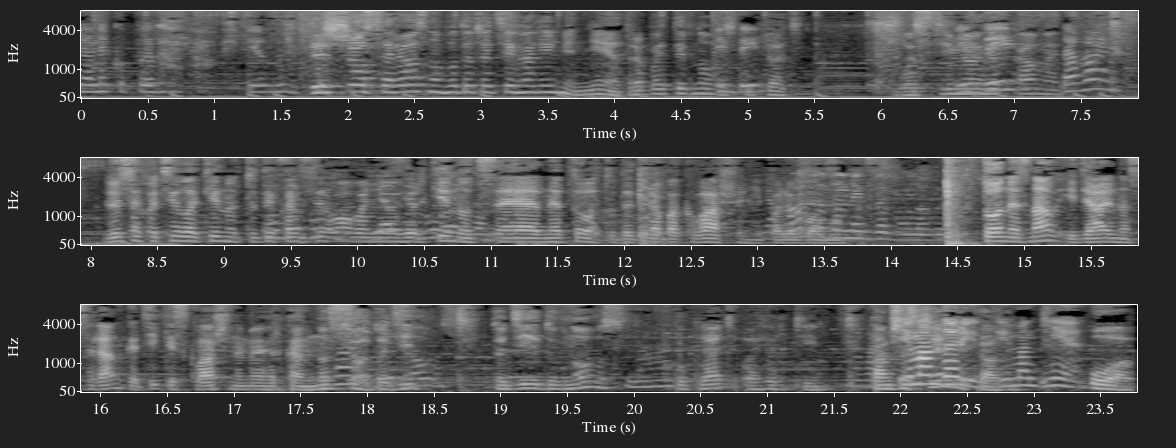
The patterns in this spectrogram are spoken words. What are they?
Я не купила. всі забула. Ти що, серйозно будуть оці галімі? Ні, треба йти в нову Іди. скупляти. Ось з цими Іди, огірками. давай. Люся хотіла кинути туди консервовані огірки, забула ну це не то, туди треба квашені по-любому. Хто не знав, ідеальна солянка тільки з квашеними огірками. Ну все, тоді, тоді йду в новус Давай. куплять огірки. Там же і мандарин, і ман... Ні. О,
